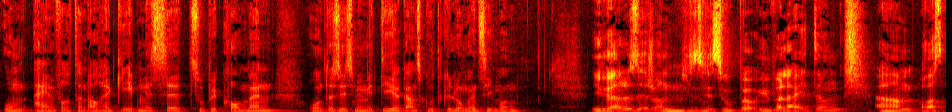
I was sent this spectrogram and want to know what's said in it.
um einfach dann auch Ergebnisse zu bekommen. Und das ist mir mit dir ganz gut gelungen, Simon. Ich höre das eh schon. Das ist eine super Überleitung. Ähm, Horst,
